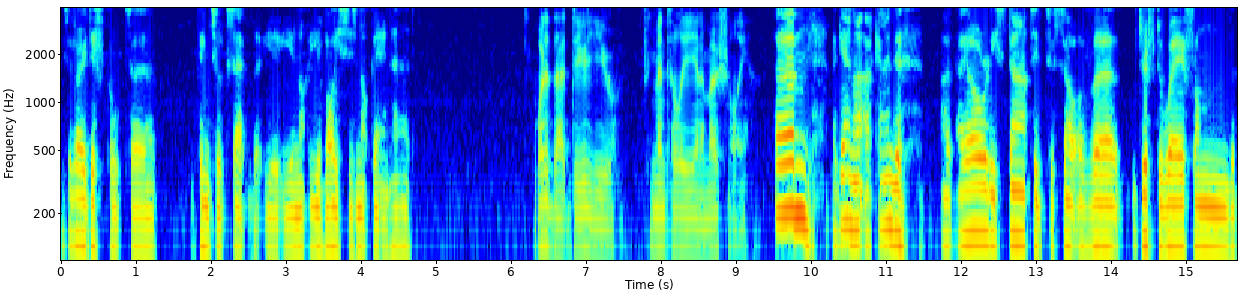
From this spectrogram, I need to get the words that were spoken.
it's a very difficult uh, thing to accept that you, you're not your voice is not getting heard. What did that do to you mentally and emotionally? Um, again, I, I kind of, I, I, already started to sort of uh, drift away from the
